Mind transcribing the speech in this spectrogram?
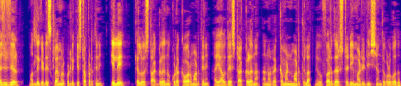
ಆಸ್ ಯೂಶುವಲ್ ಮೊದಲಿಗೆ ಡಿಸ್ಕ್ಲೈಮರ್ ಕೊಡ್ಲಿಕ್ಕೆ ಇಷ್ಟಪಡ್ತೀನಿ. ಇಲ್ಲಿ ಕೆಲವು ಸ್ಟಾಕ್ಗಳನ್ನು ಕೂಡ ಕವರ್ ಮಾಡ್ತೀನಿ. ಆ ಯಾವುದೇ ಸ್ಟಾಕ್ ಗಳನ್ನ ನಾನು ರೆಕಮೆಂಡ್ ಮಾಡ್ತಿಲ್ಲ. ನೀವು ಫರ್ದರ್ ಸ್ಟಡಿ ಮಾಡಿ ಡಿಸಿಷನ್ ತಗೊಳ್ಬಹುದು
